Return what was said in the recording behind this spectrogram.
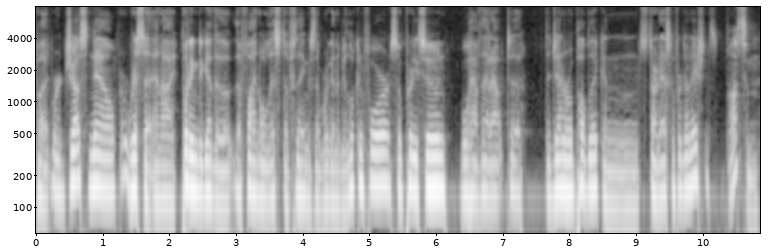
But we're just now, Rissa and I, putting together the, the final list of things that we're going to be looking for. So pretty soon we'll have that out to the general public and start asking for donations. awesome,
